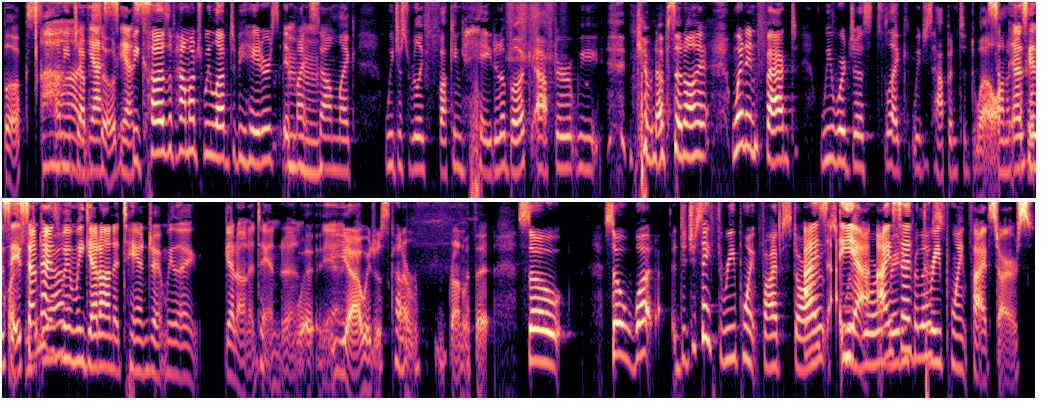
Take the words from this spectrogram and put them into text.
books on each Ah, yes, episode yes. because of how much we love to be haters. It might sound like we just really fucking hated a book after we give an episode on it, when in fact we were just like we just happened to dwell on. A I was gonna say that we sometimes when we get on a tangent, we like get on a tangent. Yeah. yeah. we just kind of run with it. So, so what did you say? Three point five stars. I yeah, I said three point five stars,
